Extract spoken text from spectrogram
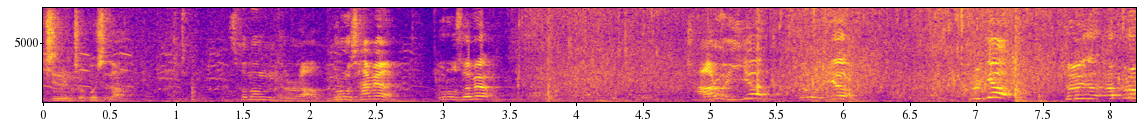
자, 다무지치는 저곳이다. 선원 들어라. 우로 사면, 우로 서면 좌로 이연, 저로 이어 돌격. 저희가 앞으로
